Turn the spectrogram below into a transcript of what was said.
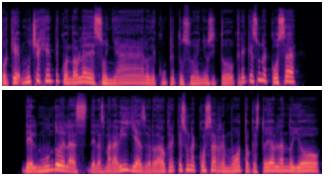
Porque mucha gente cuando habla de soñar o de cumple tus sueños y todo, cree que es una cosa del mundo de las, de las maravillas, ¿verdad? O cree que es una cosa remota o que estoy hablando yo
